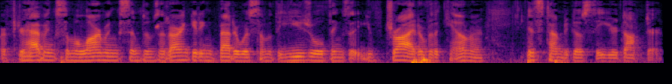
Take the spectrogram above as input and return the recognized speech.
or if you're having some alarming symptoms that aren't getting better with some of the usual things that you've tried over the counter, it's time to go see your doctor.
